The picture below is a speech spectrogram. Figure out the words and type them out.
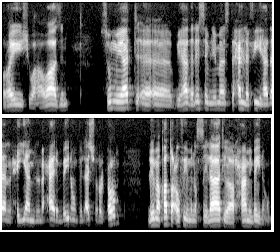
قريش وهوازن سميت آه، آه، بهذا الاسم لما استحل فيه هذان الحيان من المحارم بينهم في الأشهر الحرم لما قطعوا فيه من الصلات والأرحام بينهم.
